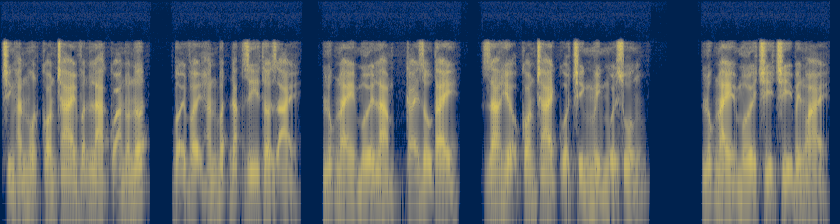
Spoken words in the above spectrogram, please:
chính hắn một con trai vẫn là quá non nớt, bởi vậy hắn bất đắc dĩ thở dài, lúc này mới làm cái dấu tay, ra hiệu con trai của chính mình ngồi xuống. Lúc này mới chỉ chỉ bên ngoài.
